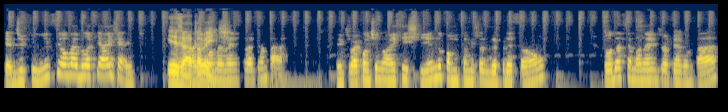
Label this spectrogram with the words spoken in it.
que é difícil, ou vai bloquear a gente. Exatamente. Mas vai tentar. A gente vai continuar insistindo, como camisa de depressão. Toda semana a gente vai perguntar.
